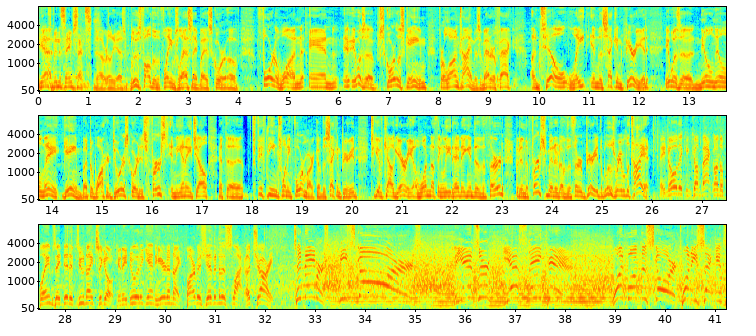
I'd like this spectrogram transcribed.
Yeah. it's been the same since. No, it really hasn't. Blues fall to the Flames last night by a score of four to one, and it, was a scoreless game for a long time. As a matter of fact, until late in the second period, it was a nil-nil game. But Walker Duehr scored his first in the NHL at the 15-24 mark of the second period to give Calgary a one 0 lead heading into the third. But in the first minute of the third period, the Blues were able to tie it. They know they can come back on the Flames. They did it two nights ago. Can they do it again here tonight? Barbashev into the slot. Acciari to Neighbours. He scores! The answer, yes, they can. 1 1 the score. 20 seconds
